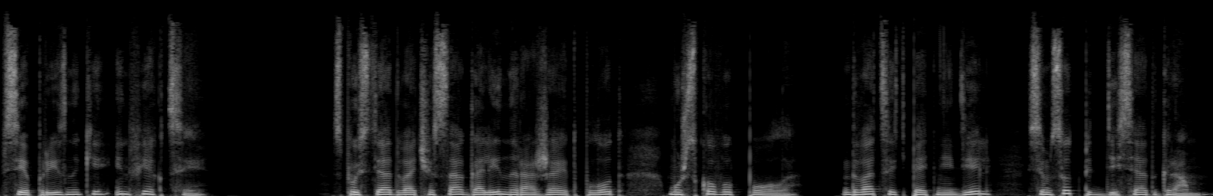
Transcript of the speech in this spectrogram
все признаки инфекции. Спустя два часа Галина рожает плод мужского пола. 25 недель, 750 грамм.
